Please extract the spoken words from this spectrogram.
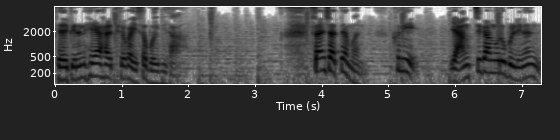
대비는 해야 할 필요가 있어 보입니다. 산샤댐은 흔히 양쯔강으로 불리는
